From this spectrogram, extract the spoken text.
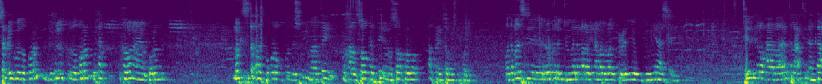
Sharcigooda qoran muddaxuloodkooda qoran waxay qabanayaan qoran marka saddexdaas boqol oo qofood isku imaatay waxaa la soo gartay in la soo xulo afar iyo toban qofood waddamada sida loo kala joogana mar inaan mar labaad ku celiyo guddoomiyahaas ay. Teedi kale waxaa rabaa arrinta lacagta inaan kaa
